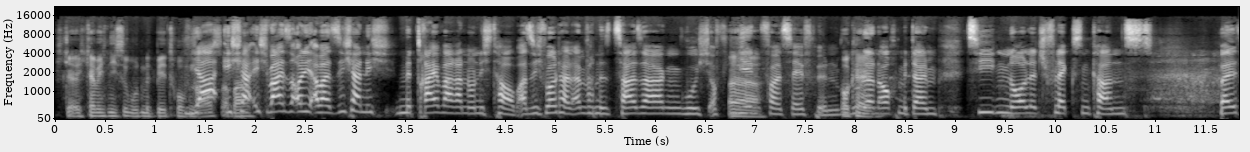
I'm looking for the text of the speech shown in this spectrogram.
Ich, ich kenne mich nicht so gut mit Beethoven Ja, aus. ich, aber ich weiß es auch nicht, aber sicher nicht, mit drei war er noch nicht taub. Also ich wollte halt einfach eine Zahl sagen, wo ich auf Ah. jeden Fall safe bin. Wo Okay. du dann auch mit deinem Ziegen-Knowledge flexen kannst. Weil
